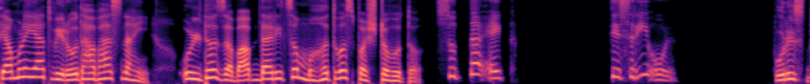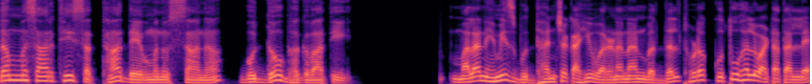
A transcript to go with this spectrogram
त्यामुळे यात विरोधाभास नाही. उलटं जबाबदारीचं महत्त्व स्पष्ट होतं. सुत्त एक. तिसरी ओळ. पुरिस धम्मसारथी सत्था देवमनुस्सान बुद्धो भगवाती. मला नेहमीच बुद्धांच्या काही वर्णनांबद्दल थोडं कुतूहल वाटत आलंय.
